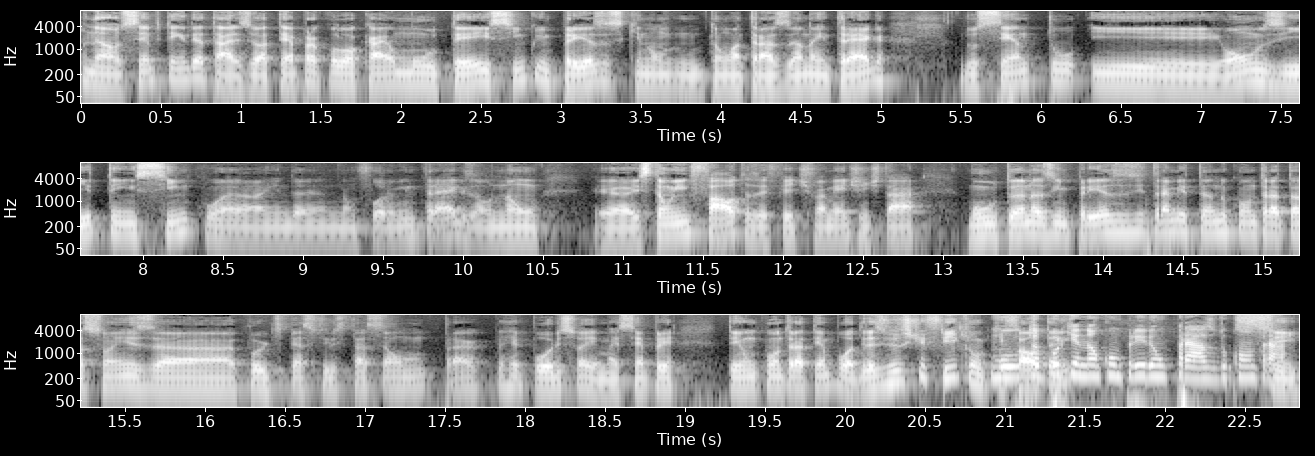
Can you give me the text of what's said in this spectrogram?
Não, sempre tem detalhes. Eu até para colocar, eu multei cinco empresas que não estão atrasando a entrega. Dos 111 itens, cinco ainda não foram entregues ou não é, estão em faltas efetivamente. A gente está multando as empresas e tramitando contratações uh, por dispensa de licitação para repor isso aí, mas sempre tem um contratempo outro. Eles justificam que Multa falta... porque não cumpriram o prazo do contrato. Sim,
